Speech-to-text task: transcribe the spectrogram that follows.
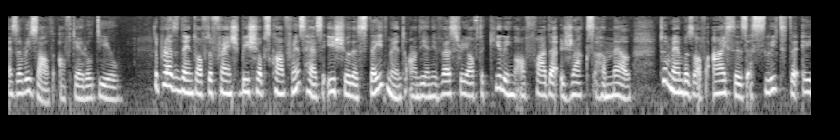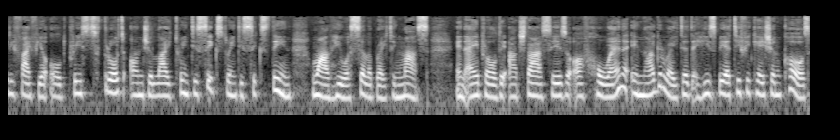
as a result of their ordeal. The president of the French Bishops' Conference has issued a statement on the anniversary of the killing of Father Jacques Hamel. Two members of ISIS slit the 85 year old priest's throat on July 26, 2016, while he was celebrating Mass. In April, the Archdiocese of Rouen inaugurated his beatification course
